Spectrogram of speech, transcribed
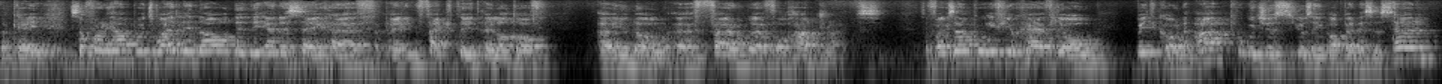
Okay, so for example, it's widely known that the NSA have uh, infected a lot of uh, you know uh, firmware for hard drives. So for example, if you have your Bitcoin app which is using OpenSSL,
